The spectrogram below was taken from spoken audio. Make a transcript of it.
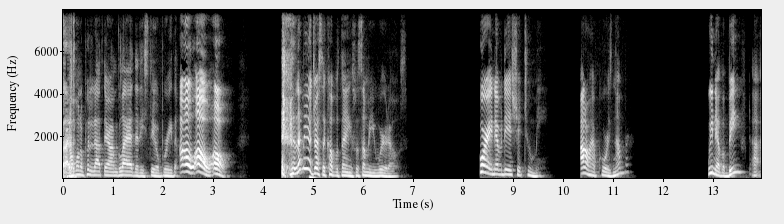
I I, want to put it out there. I'm glad that he's still breathing. Oh, oh, oh. Let me address a couple things for some of you weirdos. Corey never did shit to me. I don't have Corey's number. We never beefed. I,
